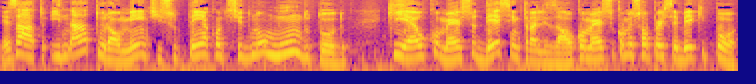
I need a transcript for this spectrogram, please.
Exato. E naturalmente isso tem acontecido no mundo todo, que é o comércio descentralizar. O comércio começou a perceber que, pô,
